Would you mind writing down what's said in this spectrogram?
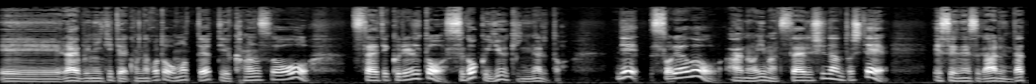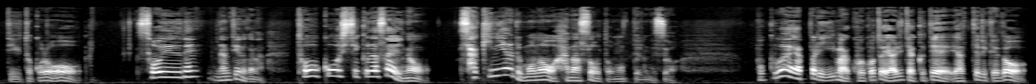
えー、ライブに来てこんなことを思ったよっていう感想を伝えてくれると、すごく勇気になると。で、それを、あの、今伝える手段として SNS があるんだっていうところを、そういうね、なんていうのかな、投稿してくださいの先にあるものを話そうと思ってるんですよ。僕はやっぱり今こういうことをやりたくてやってるけど、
